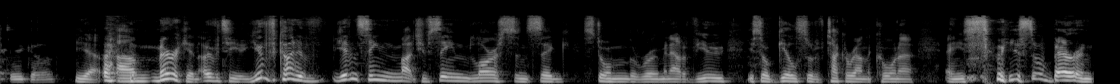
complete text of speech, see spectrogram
dear God. Yeah. Um, American, over to you. You've kind of you haven't seen much. You've seen Loris and Sigg storm the room and out of view. You saw Gil sort of tuck around the corner, and you saw, you saw Baron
